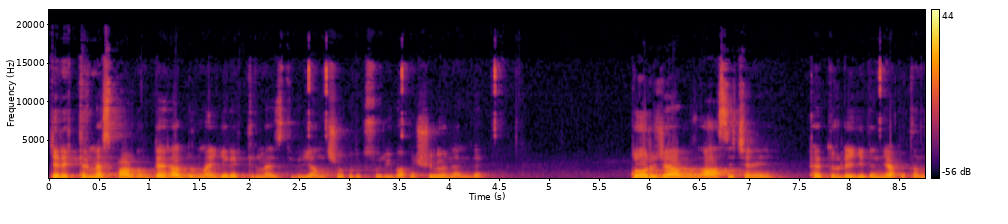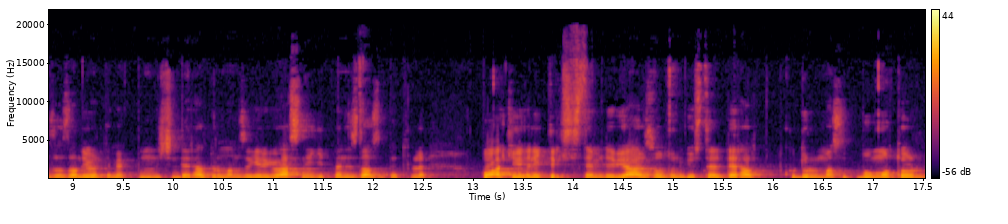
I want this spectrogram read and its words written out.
Gerektirmez pardon. Derhal durmayı gerektirmez diyor. Yanlış okuduk soruyu. Bakın şu önemli. Doğru cevabımız A seçeneği. Petrole gidin, yakıtınız azalıyor demek. Bunun için derhal durmanıza gerekiyor. Aslında gitmeniz lazım petrole. Bu akü elektrik sisteminde bir arıza olduğunu gösterir. Derhal durulması bu motor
